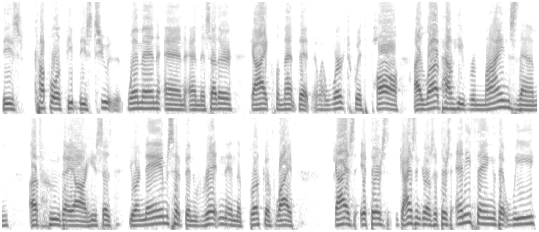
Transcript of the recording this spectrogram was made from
these couple of people, these two women and, and this other guy, Clement, that uh, worked with Paul, I love how he reminds them of who they are. He says, Your names have been written in the book of life. Guys, if there's, guys and girls, if there's anything that we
